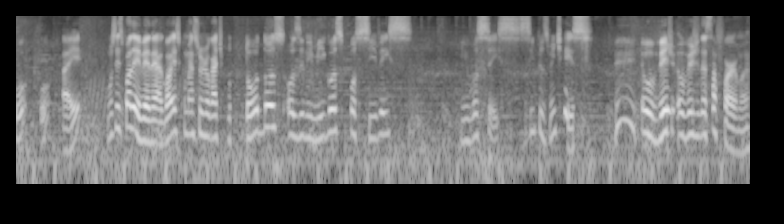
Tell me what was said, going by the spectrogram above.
O, o, aê. Como vocês podem ver, né? Agora eles começam a jogar, tipo, todos os inimigos possíveis em vocês. Simplesmente é isso. Eu vejo, eu vejo dessa forma.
